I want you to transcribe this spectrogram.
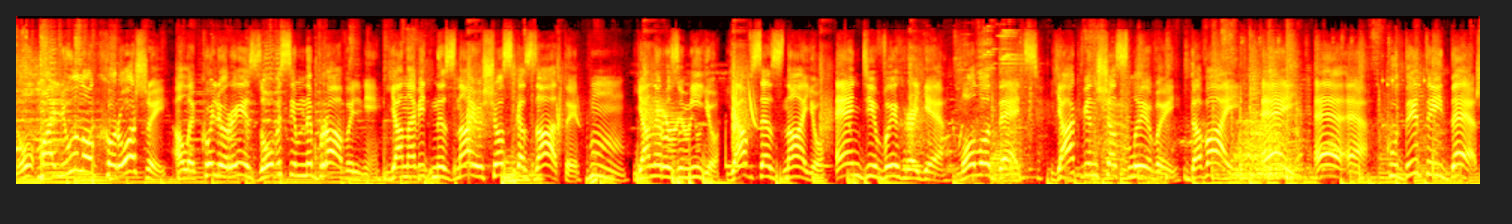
Ну, малюнок хороший, але кольори зовсім неправильні. Я навіть не знаю, що сказати. Хм, я не розумію. Я все знаю. Енді виграє. Молодець. Як він щасливий. Давай. Ей, е-е, куди ти йдеш?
